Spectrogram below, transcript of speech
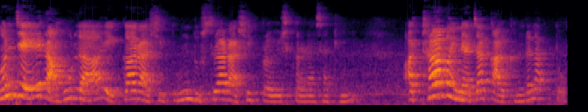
म्हणजे राहूला एका राशीतून दुसऱ्या राशीत प्रवेश करण्यासाठी अठरा महिन्याचा कालखंड लागतो.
